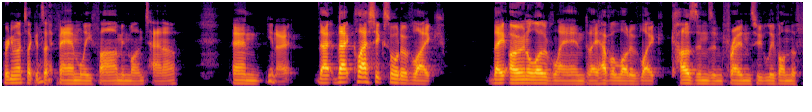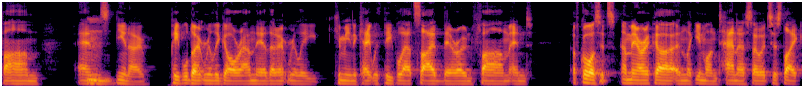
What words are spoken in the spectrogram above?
pretty much like it's a family farm in Montana, and you know that that classic sort of like they own a lot of land. They have a lot of like cousins and friends who live on the farm, and Mm. you know people don't really go around there. They don't really communicate with people outside their own farm, and of course it's America and like in Montana, so it's just like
